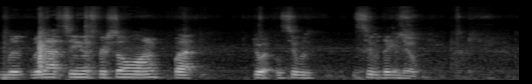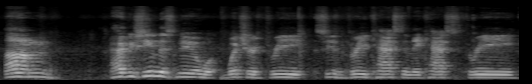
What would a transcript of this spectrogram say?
with, with not seeing this for so long. But do it. Let's see what let's see what they can do. Um, have you seen this new Witcher three season three casting? They cast three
